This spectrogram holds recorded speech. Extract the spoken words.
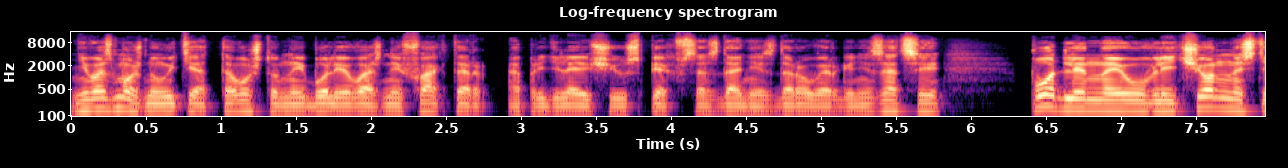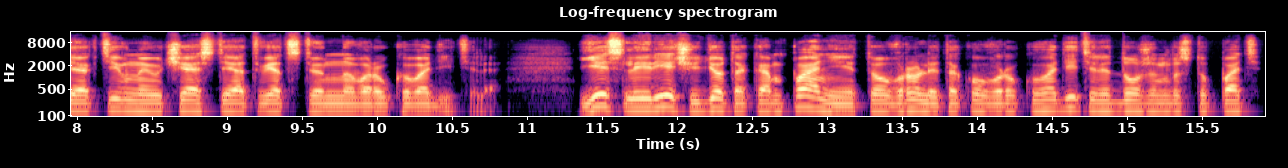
Невозможно уйти от того, что наиболее важный фактор, определяющий успех в создании здоровой организации – подлинная увлеченность и активное участие ответственного руководителя – если речь идет о компании, то в роли такого руководителя должен выступать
